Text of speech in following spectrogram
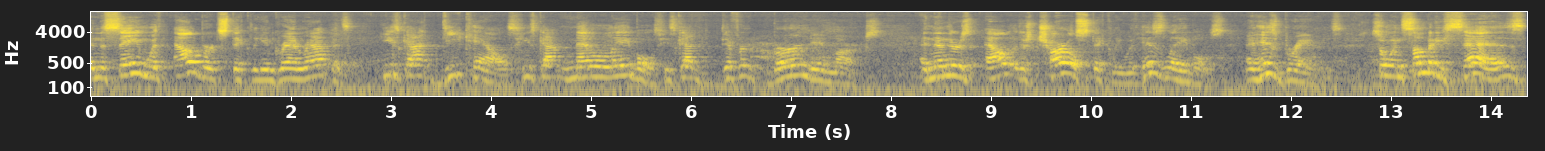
And the same with Albert Stickley in Grand Rapids. He's got decals, he's got metal labels, he's got different burned in marks. And then there's Al, there's Charles Stickley with his labels and his brands. So when somebody says,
